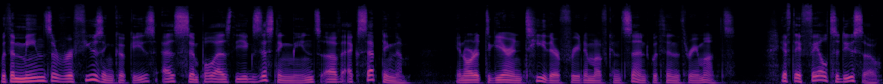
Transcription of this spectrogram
with a means of refusing cookies as simple as the existing means of accepting them, in order to guarantee their freedom of consent within three months. If they fail to do so,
